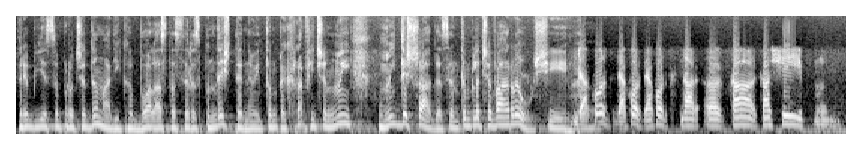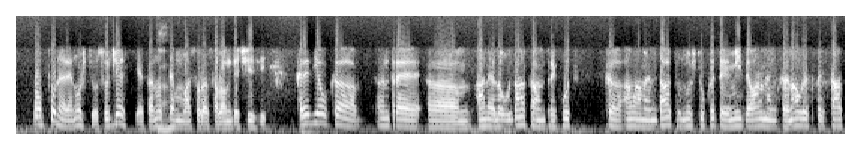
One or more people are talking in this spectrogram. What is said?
trebuie să procedăm, adică boala asta se răspândește, ne uităm pe grafice, nu-i, nu-i deșagă, se întâmplă ceva rău și... De acord, de acord, de acord, dar uh, ca, ca și propunere, nu știu, sugestie, că nu da. suntem în măsură să luăm decizii. Cred eu că între uh, a ne lăuda ca în trecut că am amendat nu știu câte mii de oameni că n-au respectat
